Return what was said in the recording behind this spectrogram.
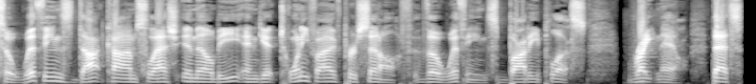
to withings.com slash MLB and get 25% off the Withings Body Plus right now. That's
